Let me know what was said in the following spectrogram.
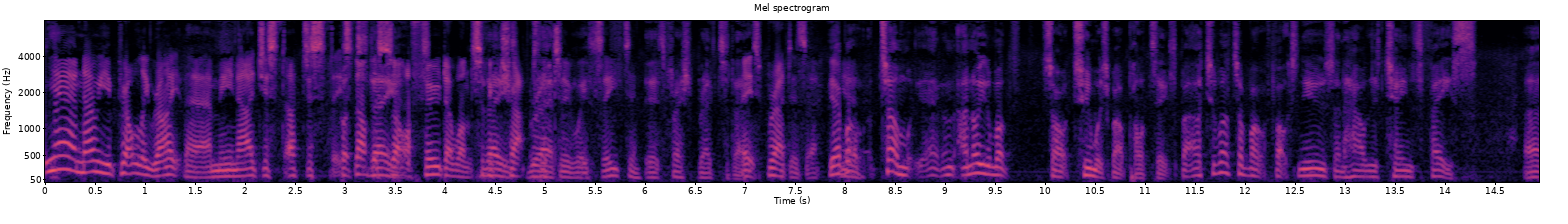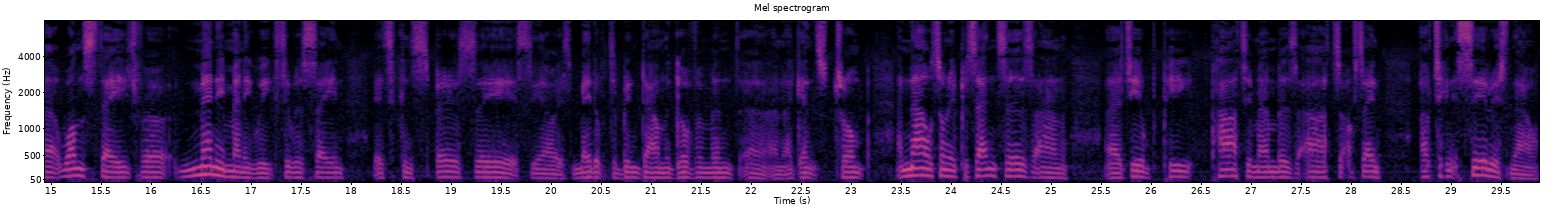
Yeah, no, you're probably right there. I mean, I just, I just, it's But not the sort of food I want to today be trapped bread. two weeks eating. It's fresh bread today. It's bread, is it? Yeah, but Tom, I know you don't want to talk too much about politics, but I just want to talk about Fox News and how they've changed face. Uh, one stage, for many, many weeks, it was saying it's a conspiracy. It's you know it's made up to bring down the government uh, and against Trump. And now so many presenters and uh, GOP party members are sort of saying, "I'm taking it serious now."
